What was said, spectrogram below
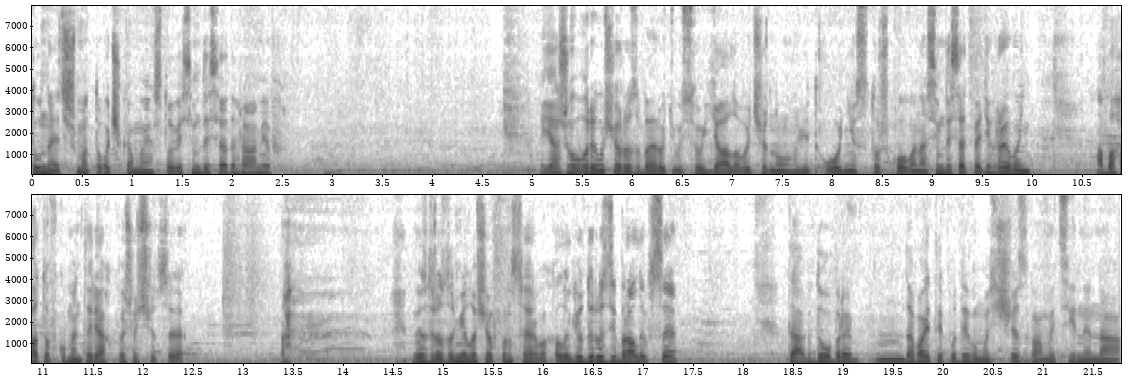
тунець шматочками 180 грамів. Я ж говорив, що розберуть усю яловичину від Оніс тушкована 75 гривень, а багато в коментарях пишуть, що це не зрозуміло, що в консервах. Але люди розібрали все. Так, добре. Давайте подивимось ще з вами ціни на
